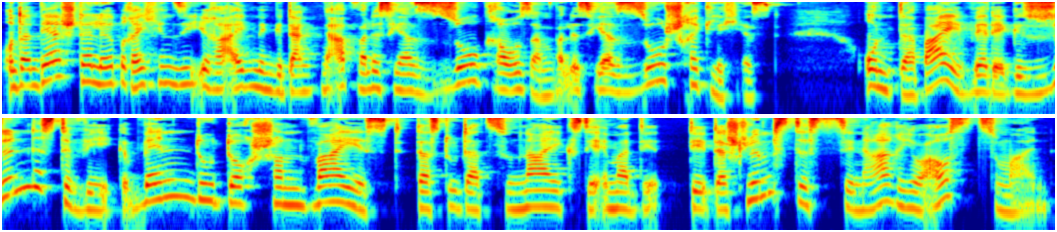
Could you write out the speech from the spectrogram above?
Und an der Stelle brechen sie ihre eigenen Gedanken ab, weil es ja so grausam, weil es ja so schrecklich ist. Und dabei wäre der gesündeste Weg, wenn du doch schon weißt, dass du dazu neigst, dir immer die, das schlimmste Szenario auszumalen,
